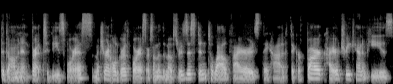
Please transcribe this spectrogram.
the dominant threat to these forests. Mature and old growth forests are some of the most resistant to wildfires. They had thicker bark, higher tree canopies,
